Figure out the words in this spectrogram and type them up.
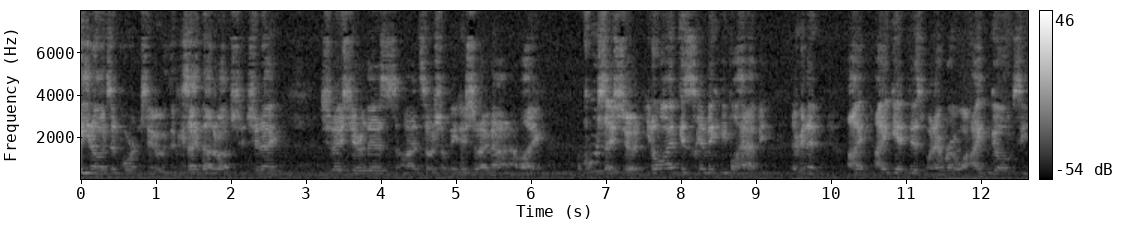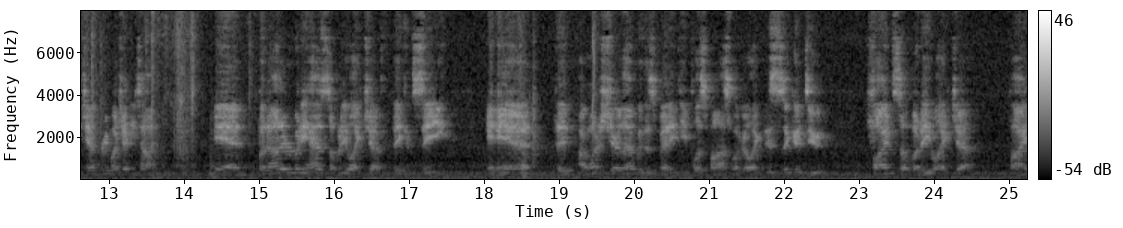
you know it's important too that- because I thought about should, should I should I share this on social media? Should I not? I'm like, of course I should. You know why? Because it's gonna make people happy. They're gonna. I I get this whenever I want. I can go see Jeff pretty much anytime. And but not everybody has somebody like Jeff that they can see, and that I want to share that with as many people as possible. I go like, this is a good dude. Find somebody like Jeff. Find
